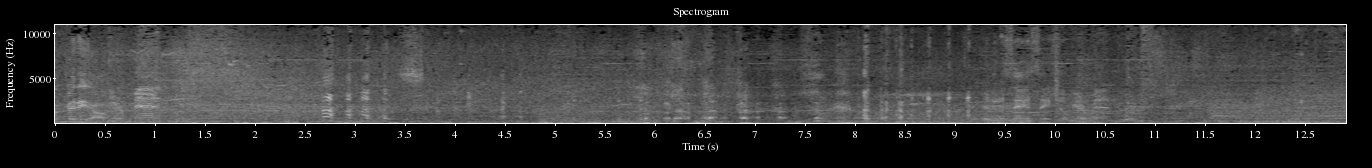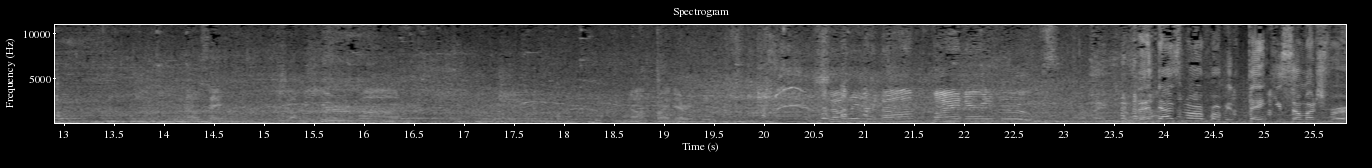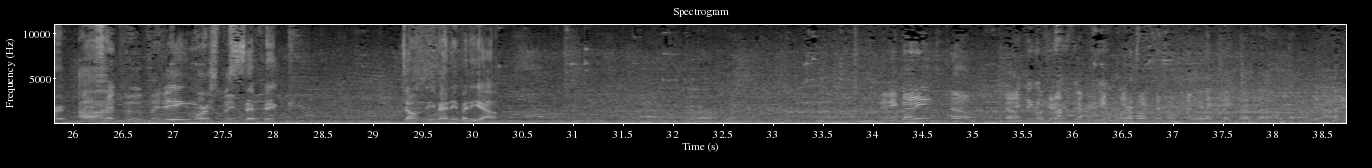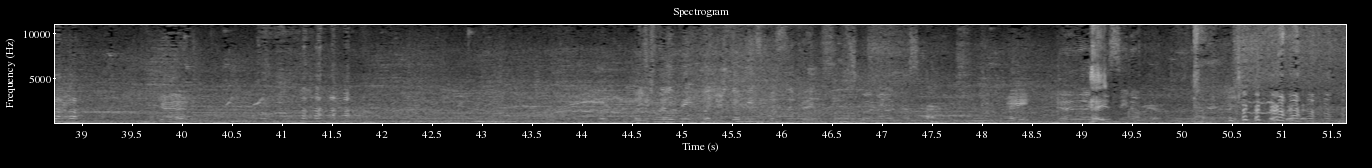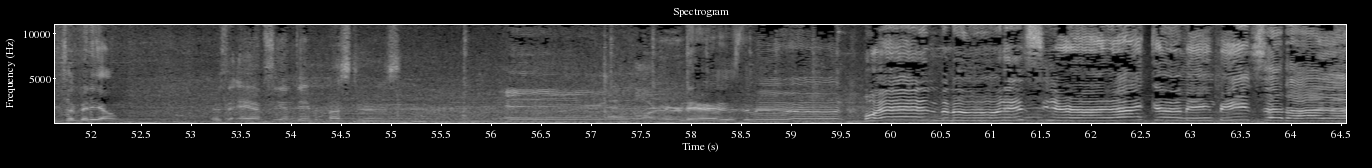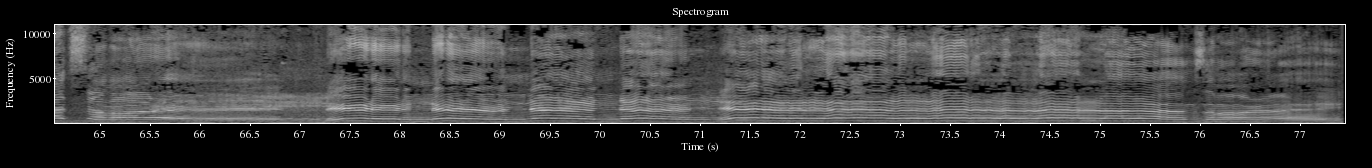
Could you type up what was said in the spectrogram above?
a video. Your man. You're gonna say, say, show me your man. No, say, show me your um, non-binary boobs. Show me your non-binary boobs. That, that's more appropriate. Thank you so much for uh, boobs, being more I didn't leave specific. Don't leave anybody out. Anybody? No? No? I think okay. can do the video one second. You're gonna kick us out. Yeah, Good. But you still be, but you still be specific. So. Hey, there's a Hey. kissing over here. It's a video. There's the AMC and Dave & Buster's. And border. There's the moon. them are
